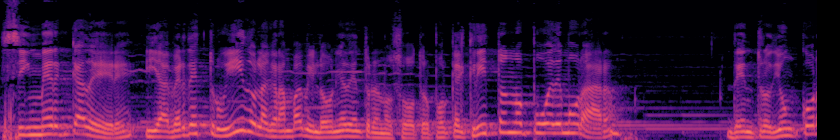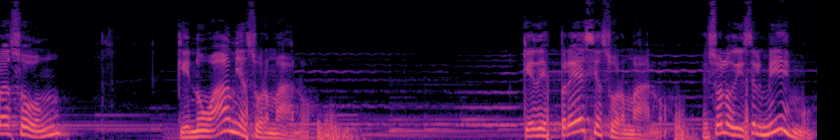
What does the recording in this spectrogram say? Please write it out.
sin mercaderes, y haber destruido la gran Babilonia dentro de nosotros, porque el Cristo no puede morar dentro de un corazón que no ame a su hermano, que desprecia a su hermano. Eso lo dice él mismo.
